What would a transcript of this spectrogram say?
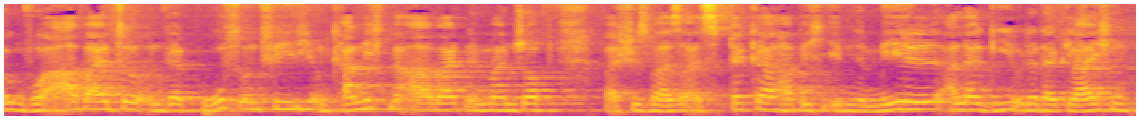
irgendwo arbeite und werde berufsunfähig und kann nicht mehr arbeiten in meinem Job, beispielsweise als Bäcker habe ich eben eine Mehlallergie oder dergleichen,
